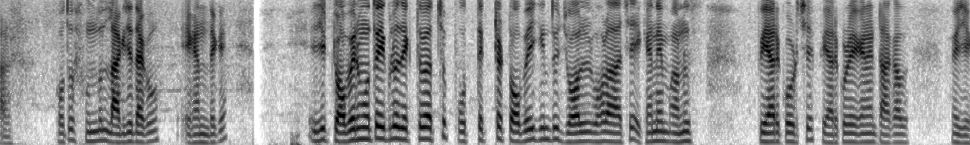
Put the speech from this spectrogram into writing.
আর কত সুন্দর লাগছে দেখো এখান থেকে। এই যে টবের মতো এগুলো দেখতে পাচ্ছ, প্রত্যেকটা টবেই কিন্তু জল ভরা আছে। এখানে মানুষ পেয়ার করছে, পেয়ার করে এখানে টাকা, এই যে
